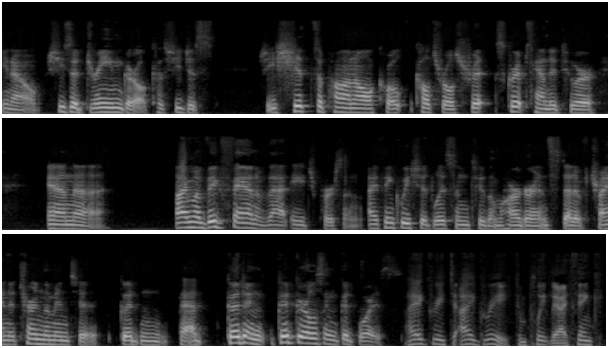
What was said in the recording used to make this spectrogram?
you know, she's a dream girl because she just, she shits upon all cultural scripts handed to her. And, uh, I'm a big fan of that age person. I think we should listen to them harder instead of trying to turn them into good and bad, good and good girls and good boys. I agree. I agree completely. I think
